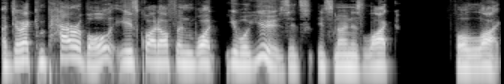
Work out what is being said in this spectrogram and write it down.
a direct comparable, is quite often what you will use. It's it's known as like for like.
